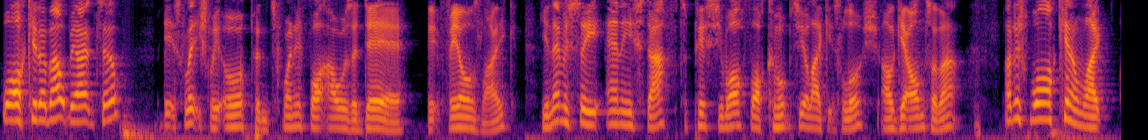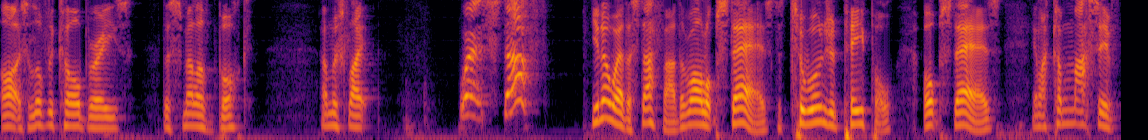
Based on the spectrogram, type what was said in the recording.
walking about behind till? It's literally open 24 hours a day, it feels like. You never see any staff to piss you off or come up to you like it's lush. I'll get on to that. I just walk in, I'm like, oh, it's a lovely cold breeze, the smell of buck. I'm just like, where's staff? You know where the staff are? They're all upstairs. There's 200 people upstairs in like a massive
